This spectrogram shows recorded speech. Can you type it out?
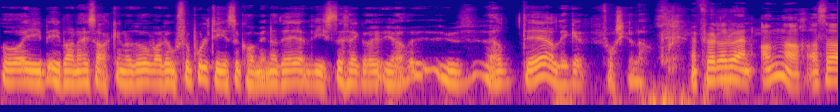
og i, i Baneheia-saken. og Da var det Oslo-politiet som kom inn, og det viste seg å gjøre uverderlige forskjeller. Men Føler du en anger? Altså,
